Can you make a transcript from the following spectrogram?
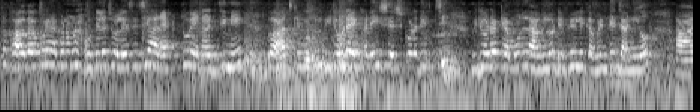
তো খাওয়া দাওয়া করে এখন আমরা হোটেলে চলে এসেছি আর একটু এনার্জি নেই। তো আজকের মতন ভিডিওটা এখানেই শেষ করে দিচ্ছি। ভিডিওটা কেমন লাগল ডেফিনেটলি কমেন্টে জানিও। আর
